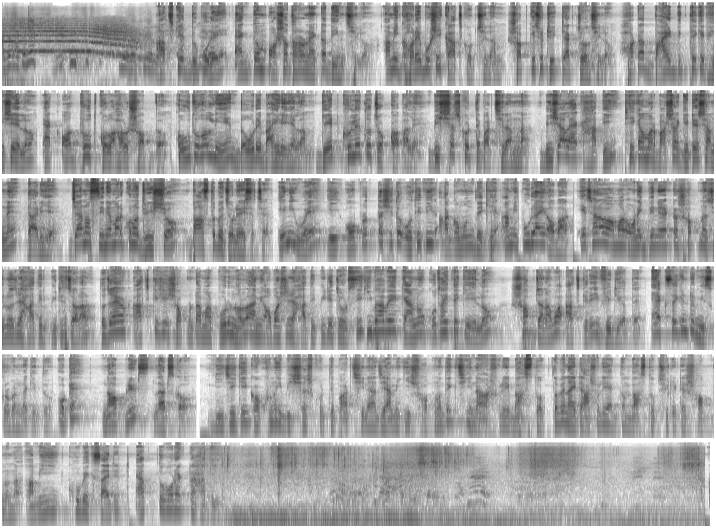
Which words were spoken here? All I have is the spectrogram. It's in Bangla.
আসেন আসেন কি হলো কি হলো আজকের দুপুরে একদম অসাধারণ একটা দিন ছিল। আমি ঘরে বসেই কাজ করছিলাম। সবকিছু ঠিকঠাক চলছিল। হঠাৎ বাহির দিক থেকে ভেসে এলো এক অদ্ভুত কোলাহল শব্দ। কৌতূহল নিয়ে দৌড়ে বাইরে গেলাম। গেট খুলে তো চোখ কপালে। বিশ্বাস করতে পারছিলাম না। বিশাল এক হাতি ঠিক আমার বাসার গেটের সামনে দাঁড়িয়ে, যেন সিনেমার কোনো দৃশ্য বাস্তবে চলে এসেছে। এনিওয়ে এই অপ্রত্যাশিত অতিথির আগমন দেখে আমি পুরাই অবাক। এছাড়াও আমার অনেক দিনের একটা স্বপ্ন ছিল যে হাতির পিঠে চড়ার। তো যাই হোক, আজকে সেই স্বপ্নটা আমার পূরণ হলো। আমি অবশেষে হাতির পিঠে চড়ছি। কীভাবে কেন, কোথায় থেকে এলো, সব জানাব আজকের এই ভিডিওতে। এক সেকেন্ডও মিস করবেন না কিন্তু ওকে নাও প্লিজ লেটস গো নিজেকে কখনোই বিশ্বাস করতে পারছি না যে আমি কি স্বপ্ন দেখছি না আসলে বাস্তব। তবে না, এটা আসলে একদম বাস্তব ছিল, এটা স্বপ্ন না। আমি খুব এক্সাইটেড এত বড় একটা হাতি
